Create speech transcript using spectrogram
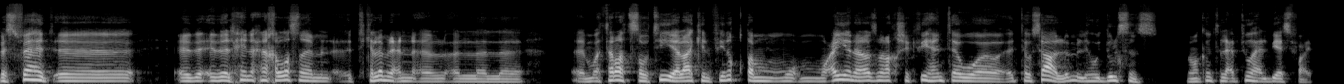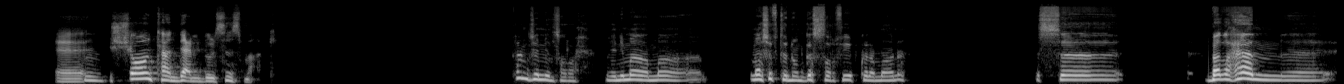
بس فهد آه، إذا إذا الحين إحنا خلصنا من تكلمنا عن ال- ال- ال- المؤثرات الصوتية لكن في نقطة م- معينة لازم أناقشك فيها أنت وانت وسالم اللي هو ال DualSense لما كنت لعبتوها على ال PS 5 آه، مم. شلون كان دعم ال DualSense معك؟ كان جميل صراحة يعني ما ما ما شفت إنه مقصر فيه بكل أمانة بس آه، بعض الأحيان آه،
